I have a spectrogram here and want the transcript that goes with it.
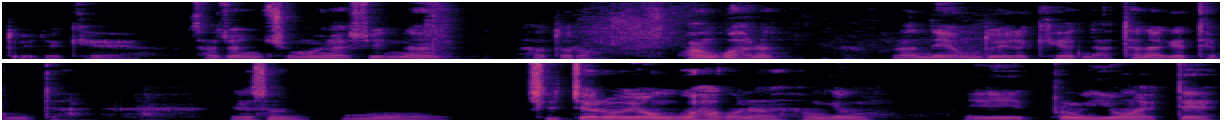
또 이렇게 사전 주문할 수 있는 하도록 광고하는 그런 내용도 이렇게 나타나게 됩니다. 그래서 뭐 실제로 연구하거나 환경 이 프롬 이용할 때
